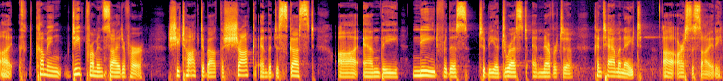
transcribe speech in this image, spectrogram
uh, coming deep from inside of her, she talked about the shock and the disgust uh, and the need for this to be addressed and never to contaminate uh, our society.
